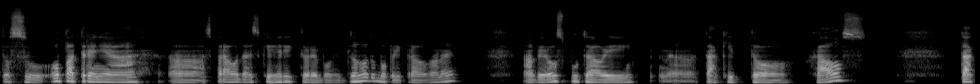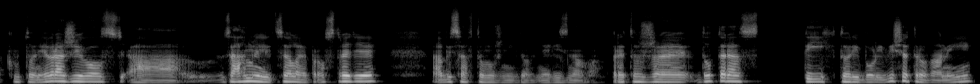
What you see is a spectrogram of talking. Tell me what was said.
to sú opatrenia a spravodajské hry, ktoré boli dlhodobo pripravované, aby rozputali takýto chaos, takúto nevraživosť a zahmlili celé prostredie, aby sa v tom už nikto nevyznal. Pretože doteraz tých, ktorí boli vyšetrovaní,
